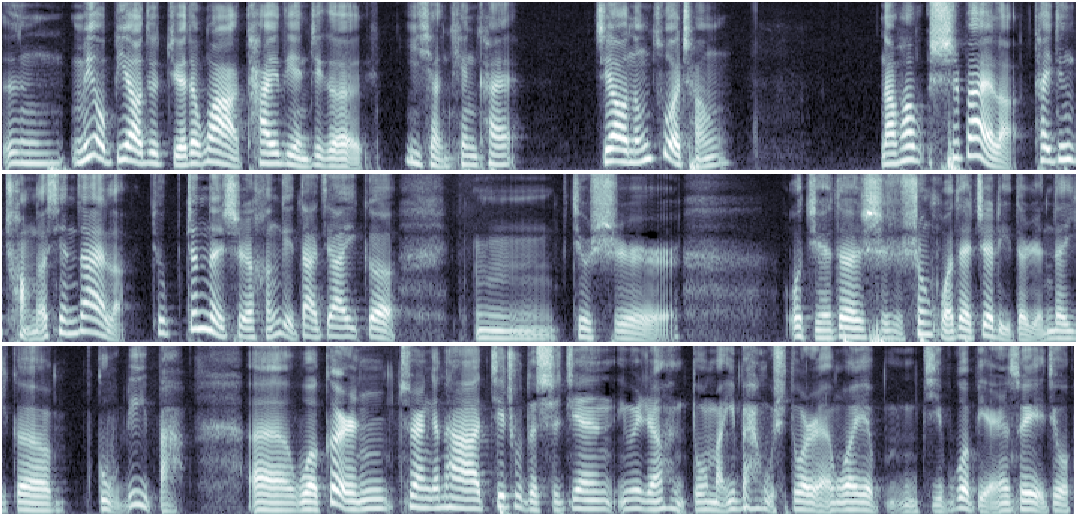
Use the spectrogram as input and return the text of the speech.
嗯，没有必要就觉得哇，他有点这个异想天开，只要能做成，哪怕失败了，他已经闯到现在了，就真的是很给大家一个，嗯，就是。我觉得是生活在这里的人的一个鼓励吧。呃，我个人虽然跟他接触的时间，因为人很多嘛，一百五十多人，我也挤不过别人，所以就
